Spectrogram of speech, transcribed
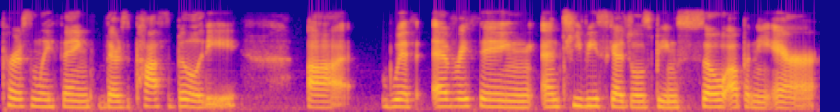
personally think there's a possibility uh, with everything and TV schedules being so up in the air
